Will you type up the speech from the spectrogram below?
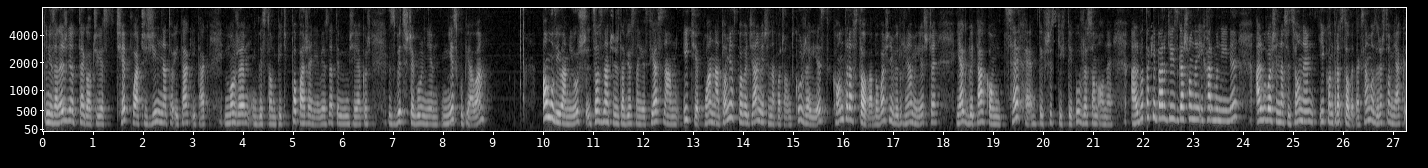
to niezależnie od tego, czy jest ciepła, czy zimna, to i tak, i tak może wystąpić poparzenie, więc na tym bym się jakoś zbyt szczególnie nie skupiała. Omówiłam już, co znaczy, że ta wiosna jest jasna i ciepła, natomiast powiedziałam jeszcze na początku, że jest kontrastowa, bo właśnie wyróżniamy jeszcze jakby taką cechę tych wszystkich typów, że są one albo takie bardziej zgaszone i harmonijne, albo właśnie nasycone i kontrastowe. Tak samo zresztą jak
